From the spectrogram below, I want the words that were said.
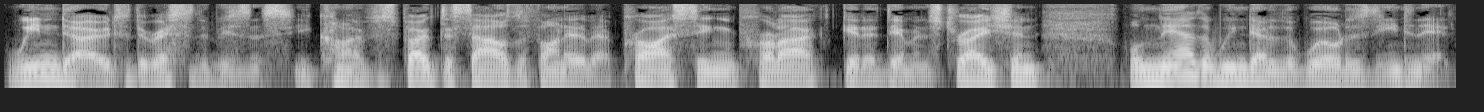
window to the rest of the business. You kind of spoke to sales to find out about pricing, product, get a demonstration. Well, now the window to the world is the internet.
